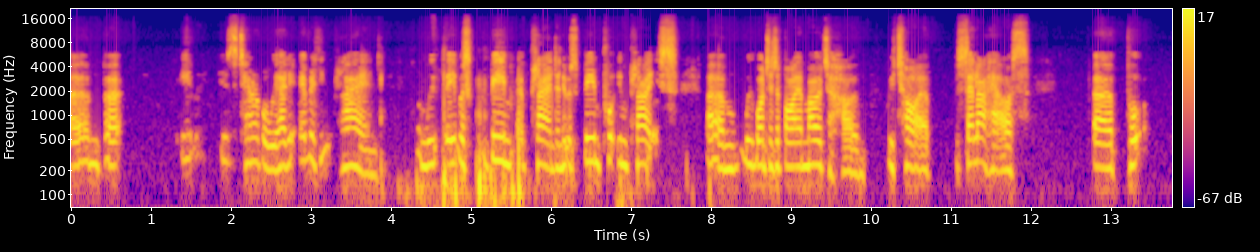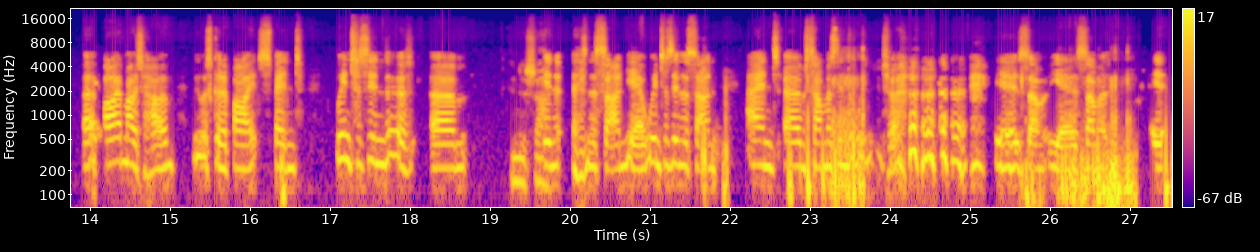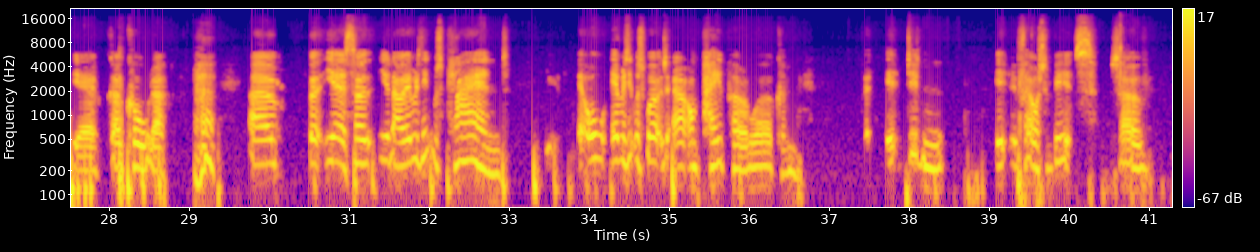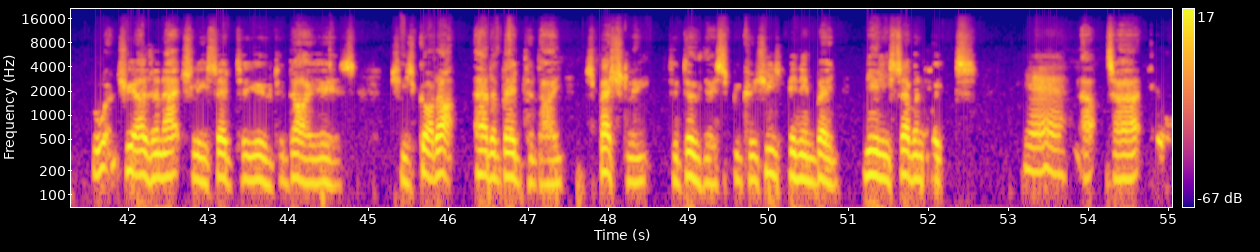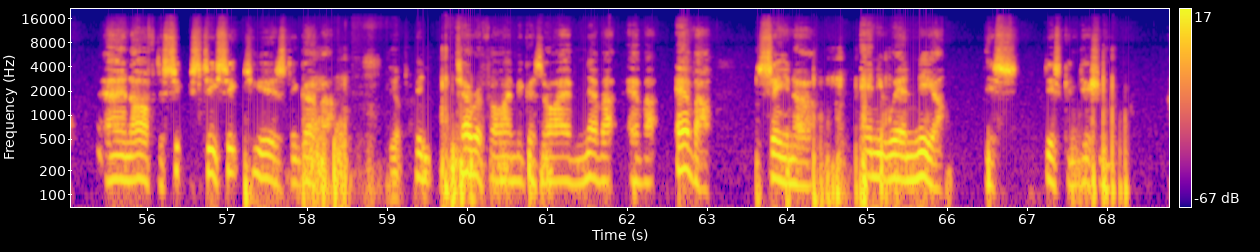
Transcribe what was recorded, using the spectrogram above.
um, but it, it's terrible. We had everything planned. We, it was being planned and it was being put in place. Um, we wanted to buy a motorhome, retire, sell our house, uh, put uh, buy a motorhome. We was going to buy it, spend winters in the um, in the sun. in, in the sun. Yeah, winters in the sun and um, summers in the winter. yeah, some yeah summer. Yeah, go cooler. um, but yeah, so you know everything was planned. It all everything was worked out on paperwork, and it didn't. It, it fell to bits. So what she hasn't actually said to you today is she's got up out of bed today, especially to do this because she's been in bed nearly seven weeks. yeah, At, uh, and after 66 years together, Yep. it's been terrifying because I have never, ever, ever seen her anywhere near this this condition.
